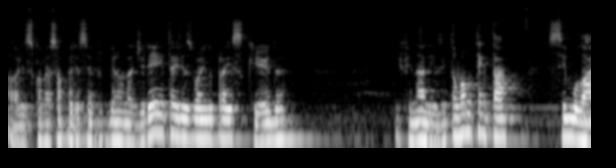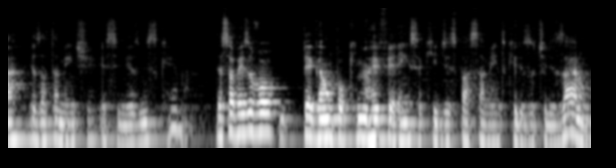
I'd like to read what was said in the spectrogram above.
Ó, eles começam a aparecer primeiro na direita, eles vão indo para a esquerda e finalizam. Então vamos tentar simular exatamente esse mesmo esquema. Dessa vez eu vou pegar um pouquinho a referência aqui de espaçamento que eles utilizaram,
